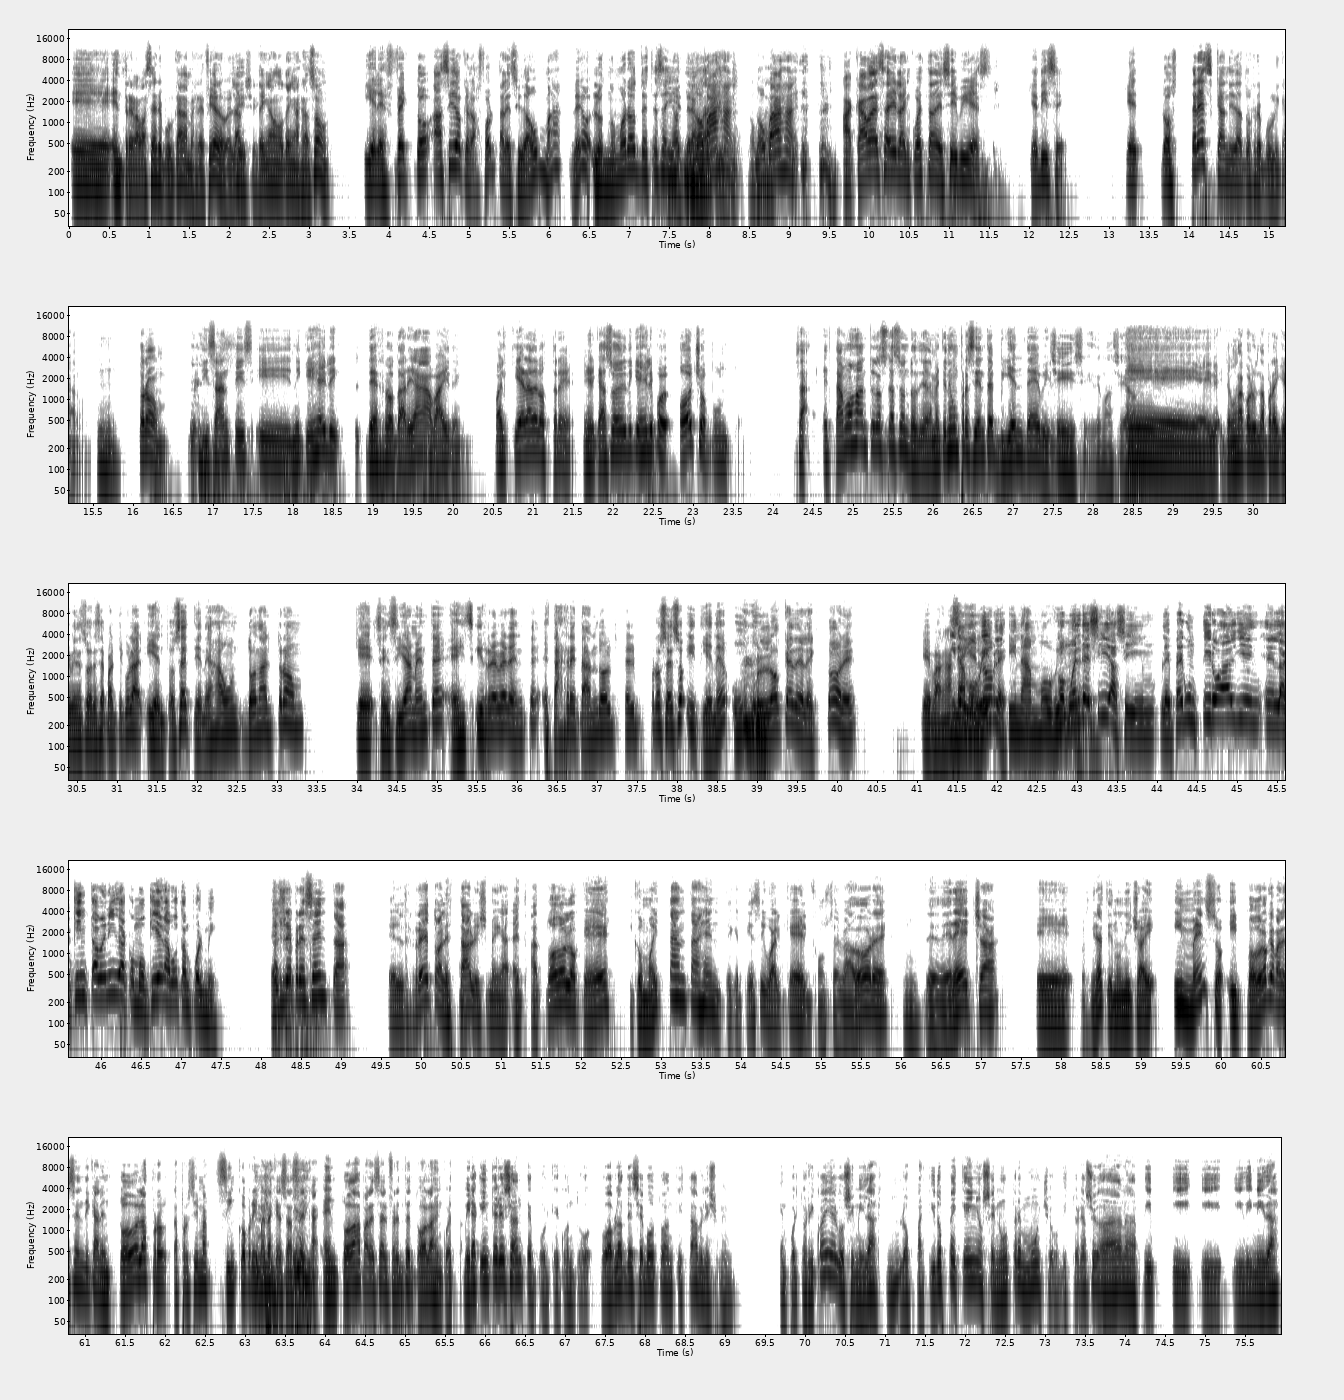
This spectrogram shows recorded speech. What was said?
eh, entre la base republicana, me refiero, ¿verdad? Sí, sí. Tengan o no tengan razón. Y el efecto ha sido que lo ha fortalecido aún más. Leo, los números de este señor no bajan, no no, bajan. Acaba de salir la encuesta de CBS que dice que los tres candidatos republicanos. Trump, DeSantis y Nikki Haley, derrotarían a Biden. Cualquiera de los tres. En el caso de Nikki Haley, por ocho puntos. O sea, estamos ante una situación donde también tienes un presidente bien débil. Sí, sí, demasiado. Eh, tengo una columna por ahí que viene sobre ese particular. Y entonces tienes a un Donald Trump que sencillamente es irreverente, está retando el, el proceso y tiene un bloque de electores que van a Inamovible. inamovible. Como él decía, si le pego un tiro a alguien en la Quinta Avenida, como quiera, votan por mí. Él Eso. representa el reto al establishment, a, a todo lo que es. Y como hay tanta gente que piensa igual que él, conservadores, Mm. de derecha, eh, pues mira, tiene un nicho ahí inmenso. Y todo lo que parece indicar en todas las, pro- las próximas cinco primeras que se acercan, en todas aparece al frente en todas las encuestas. Mira qué interesante, porque cuando tú hablas de ese voto anti-establishment, en Puerto Rico hay algo similar. Los partidos pequeños se nutren mucho, Victoria Ciudadana, PIP y, y- y Dignidad,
